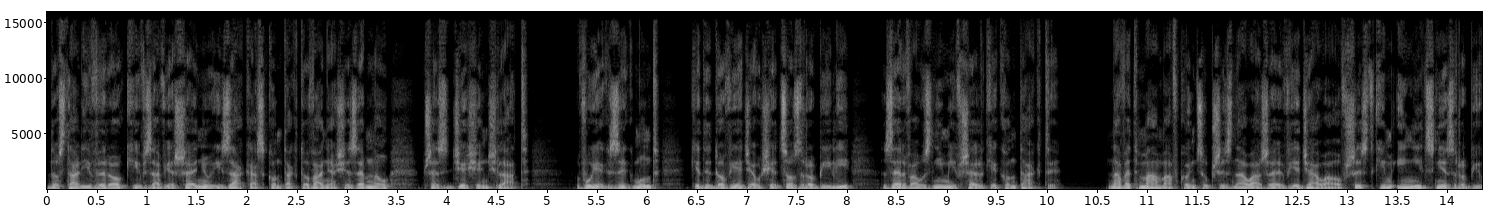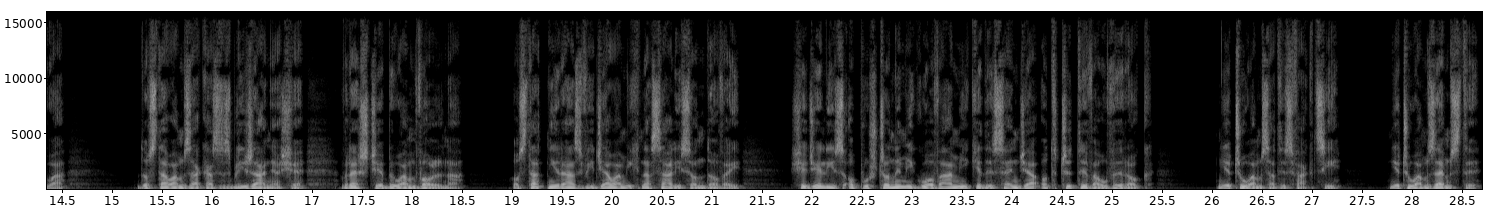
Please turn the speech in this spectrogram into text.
Dostali wyroki w zawieszeniu i zakaz kontaktowania się ze mną przez 10 lat. Wujek Zygmunt, kiedy dowiedział się, co zrobili, zerwał z nimi wszelkie kontakty. Nawet mama w końcu przyznała, że wiedziała o wszystkim i nic nie zrobiła. Dostałam zakaz zbliżania się, wreszcie byłam wolna. Ostatni raz widziałam ich na sali sądowej. Siedzieli z opuszczonymi głowami, kiedy sędzia odczytywał wyrok. Nie czułam satysfakcji, nie czułam zemsty.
